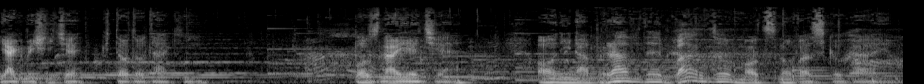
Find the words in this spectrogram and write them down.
Jak myślicie, kto to taki? Poznajecie. Oni naprawdę bardzo mocno was kochają.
